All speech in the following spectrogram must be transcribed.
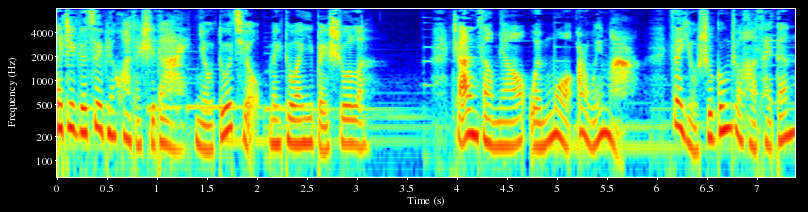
在这个碎片化的时代，你有多久没读完一本书了？长按扫描文末二维码，在有书公众号菜单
